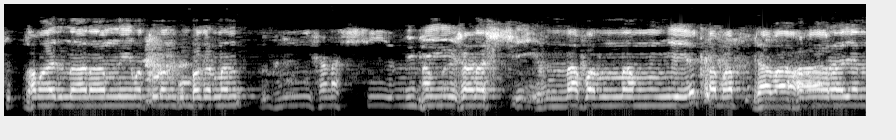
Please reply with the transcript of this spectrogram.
ശുദ്ധമായിരുന്നാനാം നിയമത്തുടൻ കുംഭകർണൻ വിഭീഷണശീർണപർണം ഏകമഭ്യവഹാരയൻ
